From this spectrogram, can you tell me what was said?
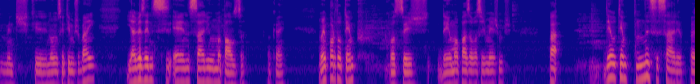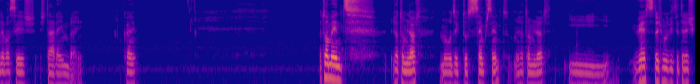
Momentos que não nos sentimos bem e às vezes é, é necessário uma pausa, ok? Não importa o tempo que vocês deem uma pausa a vocês mesmos Pá, dê o tempo necessário para vocês estarem bem. Ok? Atualmente já estou melhor. Não vou dizer que estou 100%, mas já estou melhor. E ver se 2023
